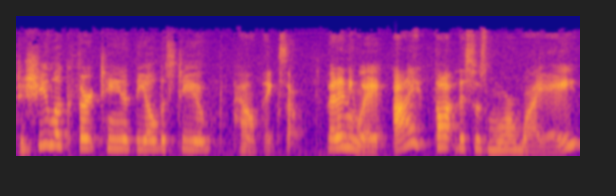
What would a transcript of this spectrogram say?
does she look 13 at the oldest to you? I don't think so. But anyway, I thought this was more YA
